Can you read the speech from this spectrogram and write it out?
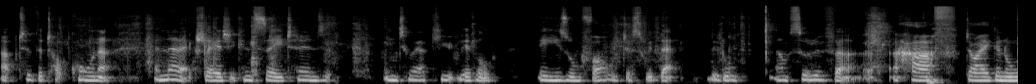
up to the top corner. And that actually, as you can see, turns it into our cute little easel fold just with that little um, sort of uh, a half diagonal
